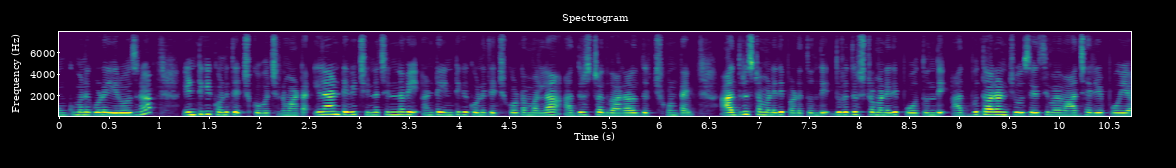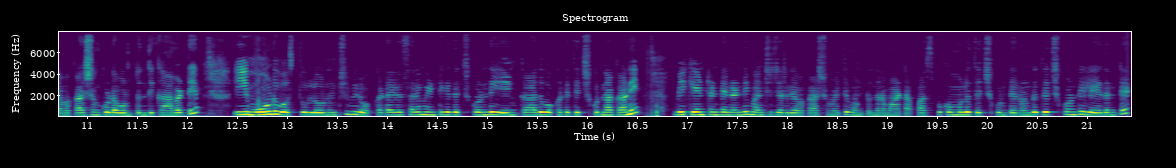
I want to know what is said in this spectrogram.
కుంకుమని కూడా ఈ రోజున ఇంటికి కొని తెచ్చుకోవచ్చు అనమాట ఇలాంటివి చిన్న చిన్నవి అంటే ఇంటికి కొని తెచ్చుకోవటం వల్ల అదృష్ట ద్వారాలు తెచ్చుకుంటాయి. అదృష్టం అనేది పడుతుంది. దురదృష్టం అనేది పోతుంది. అద్భుతాలను చూసేసి మనం ఆశ్చర్యపోయే అవకాశం కూడా ఉంటుంది. కాబట్టి ఈ మూడు వస్తువుల్లో నుంచి మీరు ఒక్కటైనా సరే ఇంటికి తెచ్చుకోండి. తెచ్చుకోండి ఏం కాదు ఒకటి తెచ్చుకున్నా కానీ మీకు ఏంటంటేనండి మంచి జరిగే అవకాశం అయితే ఉంటుందన్నమాట. పసుపు కొమ్ములు తెచ్చుకుంటే రెండు తెచ్చుకోండి లేదంటే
